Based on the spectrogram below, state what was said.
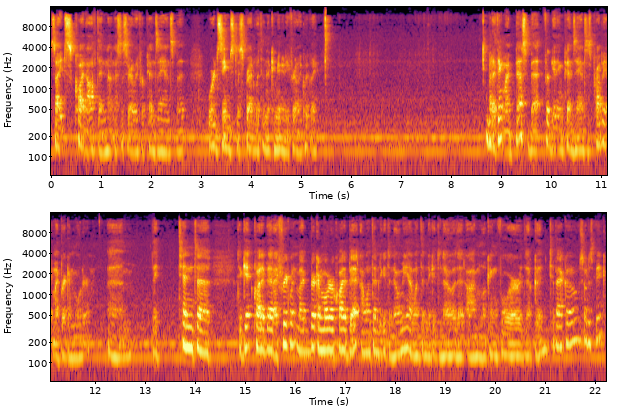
sites quite often, not necessarily for Penzance, but word seems to spread within the community fairly quickly. but I think my best bet for getting Penzance is probably at my brick and mortar. Um, they tend to to get quite a bit. I frequent my brick and mortar quite a bit. I want them to get to know me. I want them to get to know that I'm looking for the good tobacco, so to speak.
